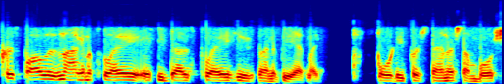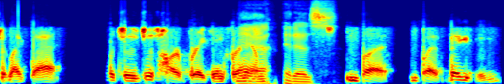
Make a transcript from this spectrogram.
Chris Paul is not going to play. If he does play, he's going to be at like forty percent or some bullshit like that, which is just heartbreaking for him. yeah, him. it is. But but they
